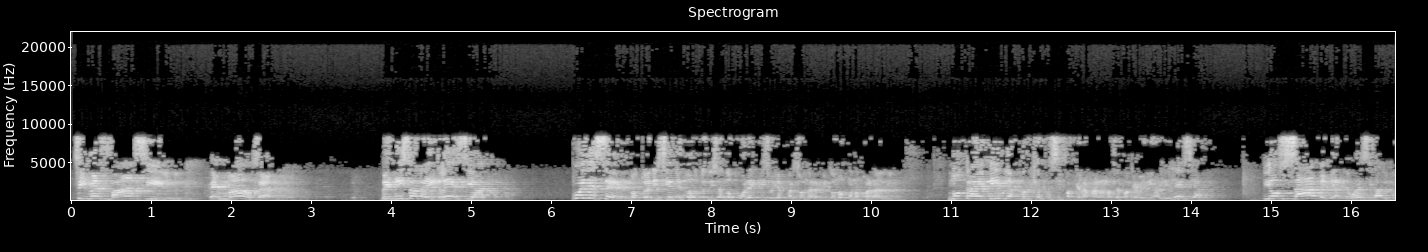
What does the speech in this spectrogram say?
Si no es fácil. Es más, o sea, venís a la iglesia Puede ser, no estoy diciendo y no lo estoy diciendo por X o Y persona, repito, no conozco a nadie. No trae Biblia porque, pues sí, para que la mano no sepa que venía a la iglesia. Dios sabe, mira, te voy a decir algo.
